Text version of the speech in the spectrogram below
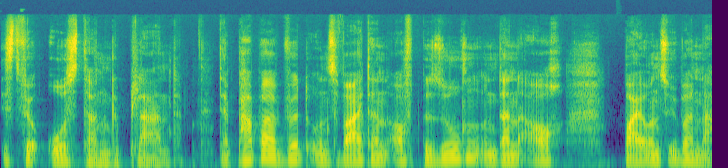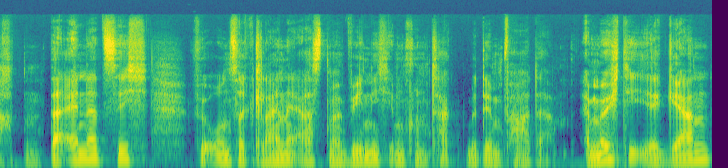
ist für Ostern geplant. Der Papa wird uns weiterhin oft besuchen und dann auch bei uns übernachten. Da ändert sich für unsere Kleine erstmal wenig im Kontakt mit dem Vater. Er möchte ihr gern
